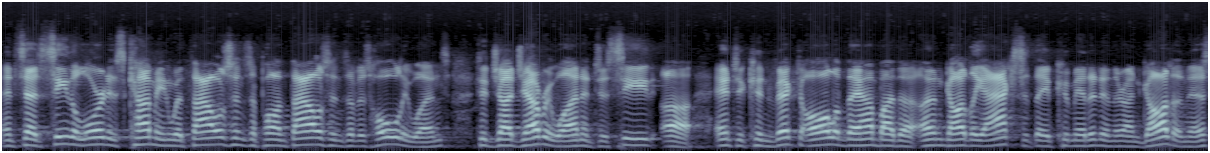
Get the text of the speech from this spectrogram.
and said, See, the Lord is coming with thousands upon thousands of his holy ones to judge everyone and to see uh, and to convict all of them by the ungodly acts that they've committed and their ungodliness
